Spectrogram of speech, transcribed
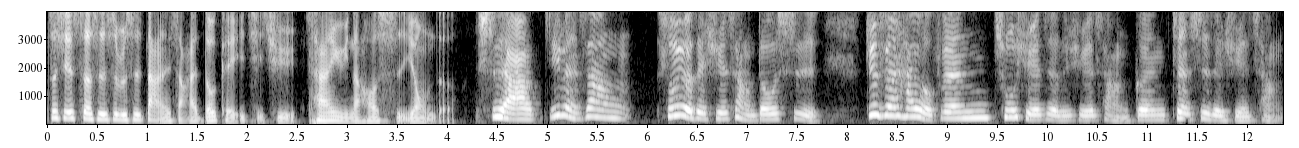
这些设施是不是大人小孩都可以一起去参与然后使用的？是啊，基本上。所有的雪场都是，就算它有分初学者的雪场跟正式的雪场，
